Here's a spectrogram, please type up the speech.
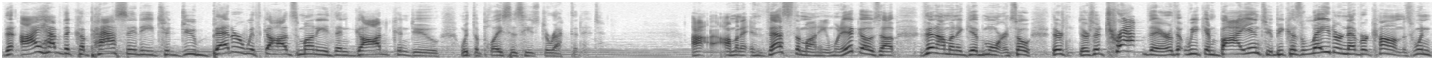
that I have the capacity to do better with God's money than God can do with the places He's directed it. I, am going to invest the money. And when it goes up, then I'm going to give more. And so there's, there's a trap there that we can buy into because later never comes. When,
